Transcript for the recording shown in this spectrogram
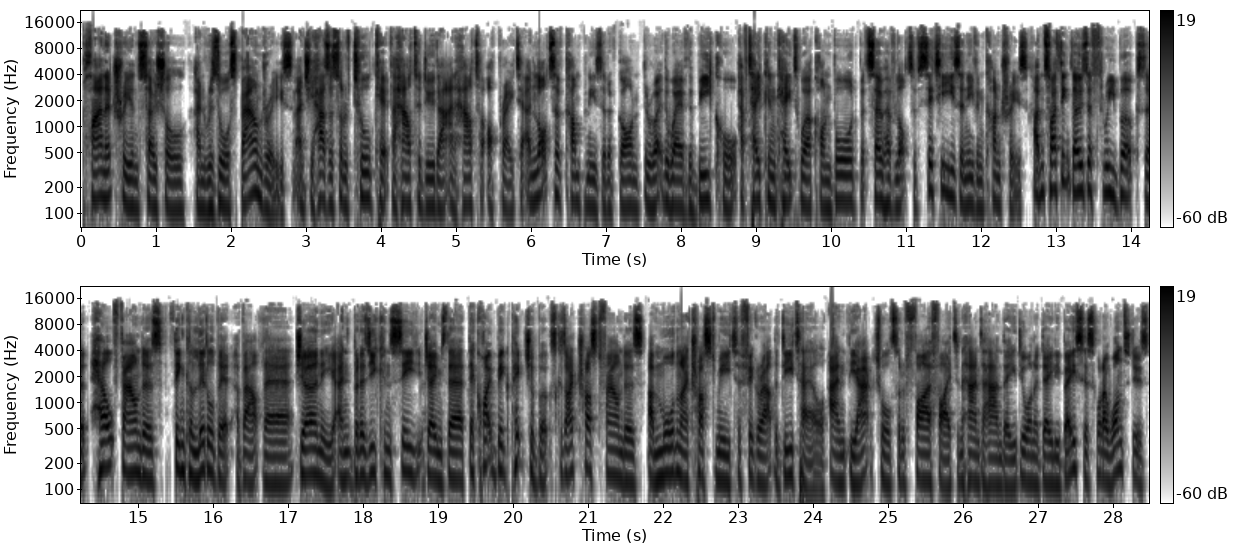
planetary and social and resource boundaries. And she has a sort of toolkit for how to do that and how to operate it. And lots of companies that have gone the way, the way of the B Corp have taken Kate's work on board, but so have lots of cities and even countries. And so I think those are three books that help founders think a little bit about their journey. And, but as you can see, James, they're, they're quite big picture books because I trust founders uh, more than I trust me to figure out the detail and the actual sort of firefight and hand to hand they do on a daily basis. What I want to do is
